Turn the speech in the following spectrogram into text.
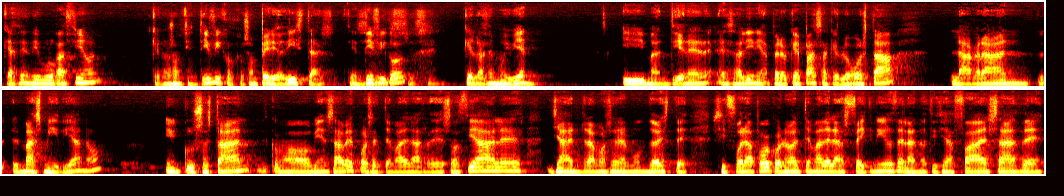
que hacen divulgación, que no son científicos, que son periodistas científicos, que lo hacen muy bien y mantienen esa línea. Pero ¿qué pasa? Que luego está la gran, el más media, ¿no? Incluso están, como bien sabes, pues el tema de las redes sociales, ya entramos en el mundo este, si fuera poco, ¿no? El tema de las fake news, de las noticias falsas, de,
